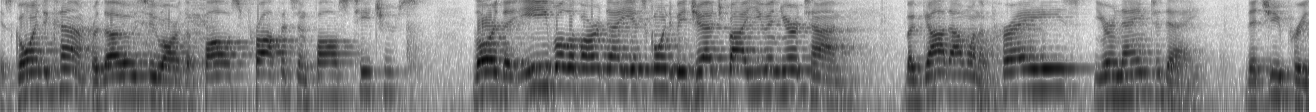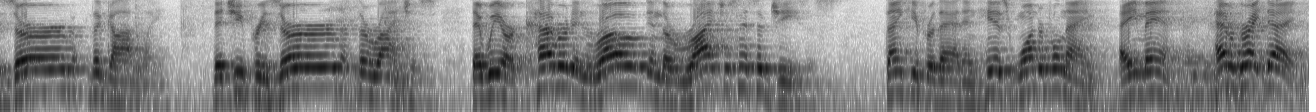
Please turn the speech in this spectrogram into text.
is going to come for those who are the false prophets and false teachers. Lord, the evil of our day, it's going to be judged by you in your time. But God, I want to praise your name today that you preserve the godly, that you preserve the righteous, that we are covered and robed in the righteousness of Jesus. Thank you for that in His wonderful name. Amen. Have a great day.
